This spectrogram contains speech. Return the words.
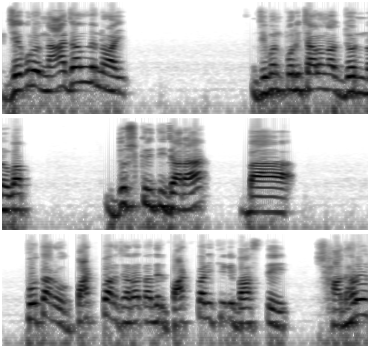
যেগুলো না জানলে নয় জীবন পরিচালনার জন্য বা দুষ্কৃতি যারা বা প্রতারক, বাটপার যারা, তাদের বাটপারি থেকে বাঁচতে সাধারণ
